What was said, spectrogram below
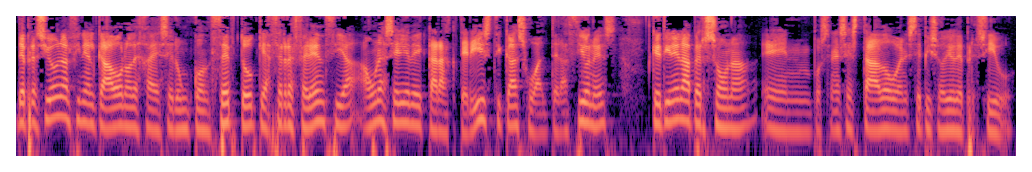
Depresión, al fin y al cabo, no deja de ser un concepto que hace referencia a una serie de características o alteraciones que tiene la persona en, pues, en ese estado o en ese episodio depresivo.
